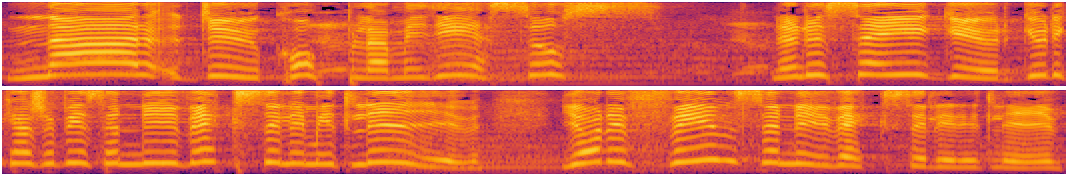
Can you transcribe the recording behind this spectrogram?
när du kopplar med Jesus. När du säger Gud, Gud det kanske finns en ny växel i mitt liv. Ja det finns en ny växel i ditt liv.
